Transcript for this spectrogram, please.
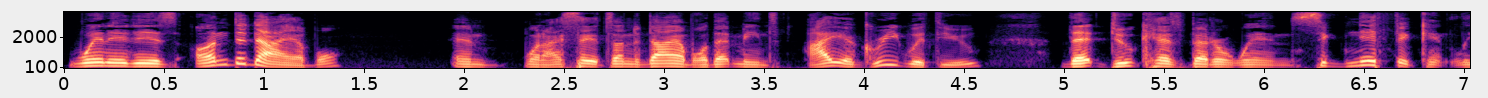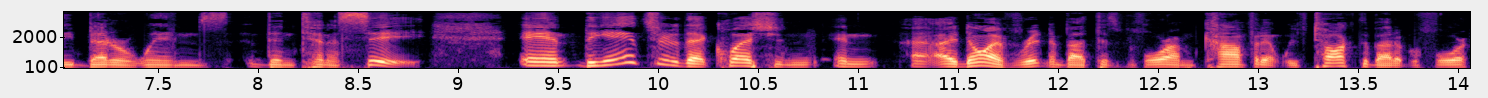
when it is undeniable and when I say it's undeniable, that means I agree with you that Duke has better wins, significantly better wins than Tennessee? And the answer to that question, and I know I've written about this before, I'm confident we've talked about it before,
